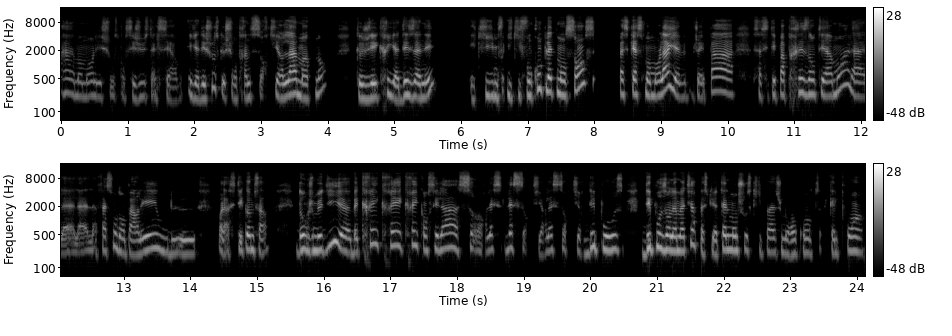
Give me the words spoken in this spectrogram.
à un moment, les choses, quand c'est juste, elles servent. Et il y a des choses que je suis en train de sortir là maintenant, que j'ai écrit il y a des années, et qui, et qui font complètement sens parce qu'à ce moment-là, j'avais pas, ça s'était pas présenté à moi la, façon d'en parler ou de, voilà, c'était comme ça. Donc je me dis, euh, bah, crée, crée, crée quand c'est là, sort, laisse, laisse sortir, laisse sortir, dépose, dépose dans la matière parce qu'il y a tellement de choses qui passent. Je me rends compte à quel point,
